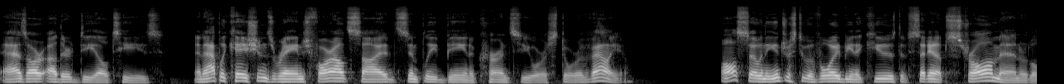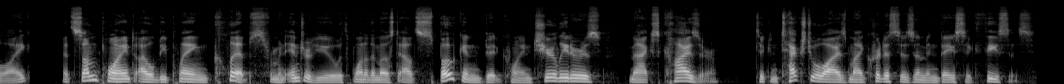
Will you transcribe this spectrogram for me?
as are other DLTs, and applications range far outside simply being a currency or a store of value. Also, in the interest to avoid being accused of setting up straw men or the like, at some point, I will be playing clips from an interview with one of the most outspoken Bitcoin cheerleaders, Max Keiser, to contextualize my criticism and basic thesis.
